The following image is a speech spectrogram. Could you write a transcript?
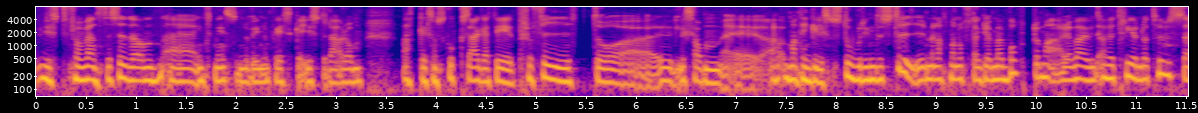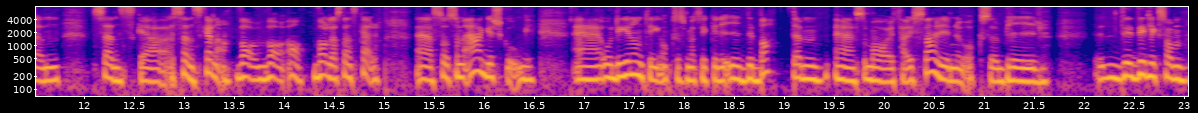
just från vänstersidan, eh, inte minst som du var inne på Jessica, just det där om att liksom, skogsägare är profit och eh, liksom, man tänker liksom storindustri, men att man ofta glömmer bort de här över 300 000 svenska, svenskarna, va, va, ja, vanliga svenskar, så, som äger skog. Och Det är någonting också som jag tycker i debatten som har varit här i Sverige nu också blir det, det liksom,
